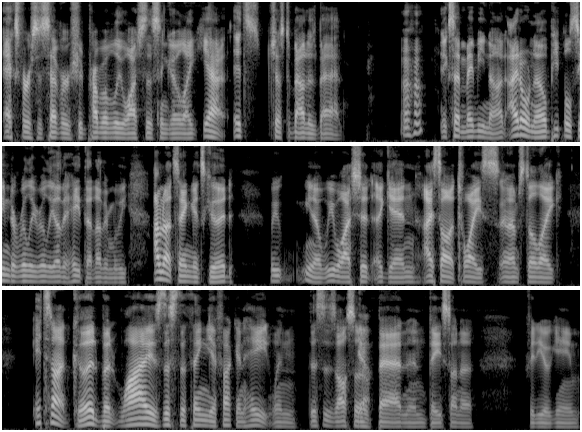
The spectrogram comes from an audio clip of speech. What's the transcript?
Ecks versus Sever should probably watch this and go like, yeah, it's just about as bad. Mm-hmm. Except maybe not. I don't know. People seem to really, really other hate that other movie. I'm not saying it's good. We, you know, we watched it again. I saw it twice, and I'm still like, it's not good. But why is this the thing you fucking hate when this is also Yeah. bad and based on a video game?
